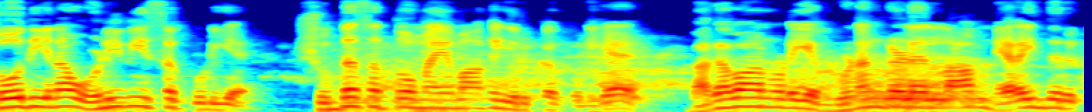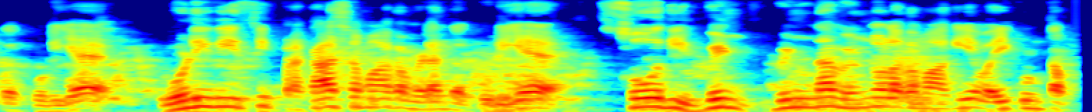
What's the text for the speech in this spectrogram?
சோதினா ஒளி வீசக்கூடிய சுத்த சத்துவமயமாக இருக்கக்கூடிய பகவானுடைய குணங்கள் எல்லாம் நிறைந்திருக்கக்கூடிய ஒளி வீசி பிரகாசமாக விளங்கக்கூடிய சோதி விண். விண்ணா விண்ணுலகமாகிய வைகுண்டம்.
